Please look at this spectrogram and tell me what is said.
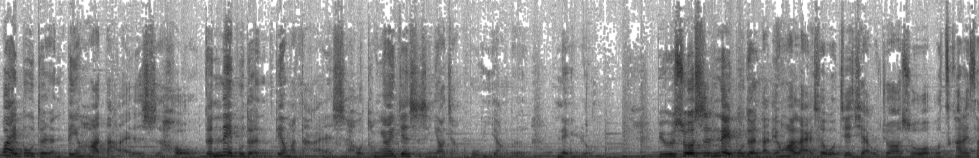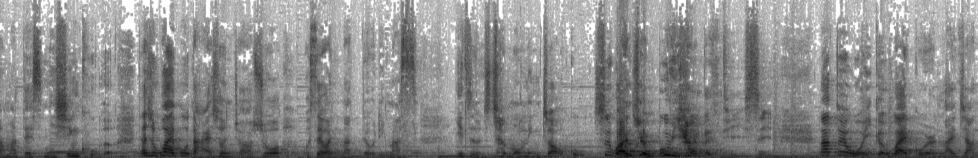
外部的人电话打来的时候，跟内部的人电话打来的时候，同样一件事情要讲不一样的内容。比如说是内部的人打电话来的时候，我接起来我就要说お疲れ様です，你辛苦了。但是外部打来的时候，你就要说お世话になっております。一直承蒙您照顾，是完全不一样的体系。那对我一个外国人来讲，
